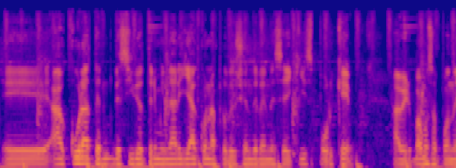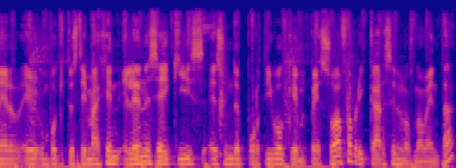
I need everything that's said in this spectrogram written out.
Eh, Acura decidió terminar ya con la producción del NSX. ¿Por qué? A ver, vamos a poner eh, un poquito esta imagen. El NSX es un deportivo que empezó a fabricarse en los 90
